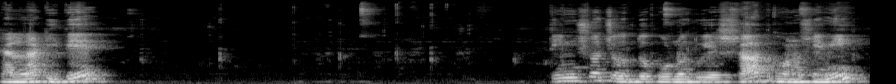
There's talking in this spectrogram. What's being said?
খেলনাটিতে তিনশো চোদ্দ পূর্ণ দুইয়ের সাত ঘন সেমি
